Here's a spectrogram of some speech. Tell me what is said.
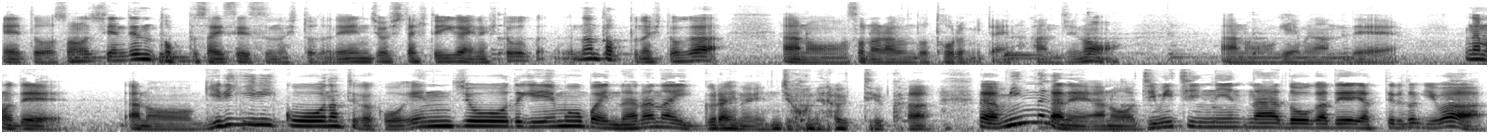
えっ、と、その時点でのトップ再生数の人で炎上した人以外の人のトップの人が、あの、そのラウンドを取るみたいな感じの、あの、ゲームなんで、なので、あの、ギリギリこう、なんていうかこう、炎上でゲームオーバーにならないぐらいの炎上を狙うっていうか、だからみんながね、あの、地道な動画でやってる時は、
